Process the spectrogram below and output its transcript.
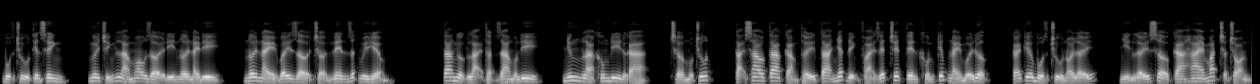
bộ chủ tiên sinh, ngươi chính là mau rời đi nơi này đi, nơi này bây giờ trở nên rất nguy hiểm. Ta ngược lại thật ra muốn đi, nhưng là không đi được à chờ một chút tại sao ta cảm thấy ta nhất định phải giết chết tên khốn kiếp này mới được? Cái kia bột chủ nói lấy, nhìn lấy sở ca hai mắt trợn tròn,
